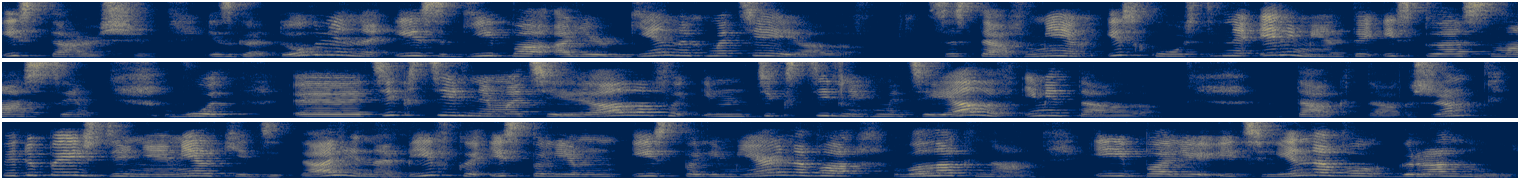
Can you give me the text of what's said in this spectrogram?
и старше. Изготовлена из гипоаллергенных материалов. Состав мех, искусственные элементы из пластмассы. Вот, э, текстильных материалов, текстильных материалов и металла. Так, также предупреждение мелкие детали, набивка из, поли... из полимерного волокна и полиэтиленовых гранул.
